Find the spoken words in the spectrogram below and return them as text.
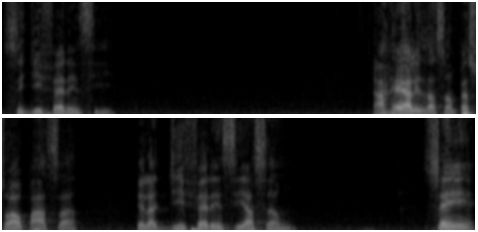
se diferencie. A realização pessoal passa pela diferenciação. Sem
